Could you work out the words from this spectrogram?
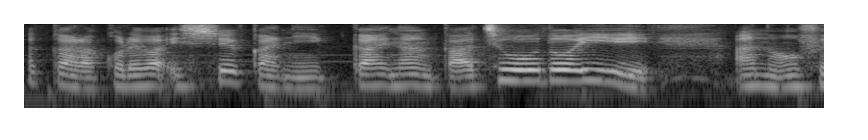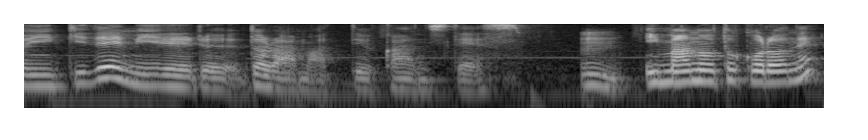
だからこれは1週間に1回なんかちょうどいいあの雰囲気で見れるドラマっていう感じです。うん、今のところね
